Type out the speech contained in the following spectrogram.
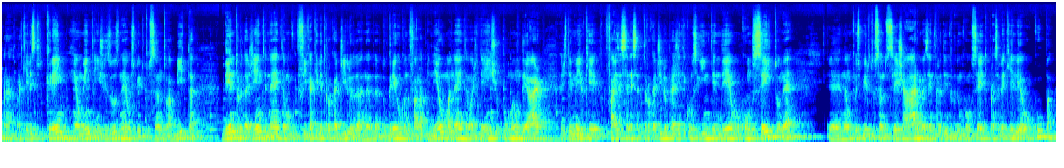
para aqueles que creem realmente em Jesus, né, o Espírito Santo habita dentro da gente, né? Então fica aquele trocadilho da, da, do grego quando fala pneuma, né? Então a gente enche o pulmão de ar, a gente meio que faz esse, esse trocadilho para a gente conseguir entender o conceito, né? É, não que o Espírito Santo seja ar, mas entra dentro de um conceito para saber que ele ocupa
